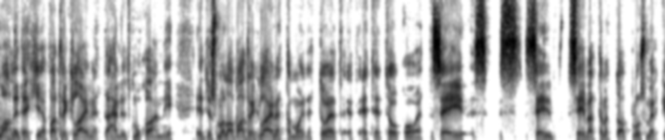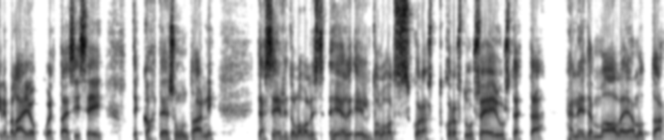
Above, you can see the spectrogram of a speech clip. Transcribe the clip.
maalitekijä, Patrick Laine tähän nyt mukaan, niin että jos me ollaan Patrick Lainetta moitettu, että et, et, et, ok, että se ei, se, ei, se ei välttämättä ole plusmerkkinen pelaajoukkue, tai siis ei tee kahteen suuntaan, niin tässä Eeli Tolvallisessa korostuu, korostuu se just, että hän ei tee maaleja, mutta,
